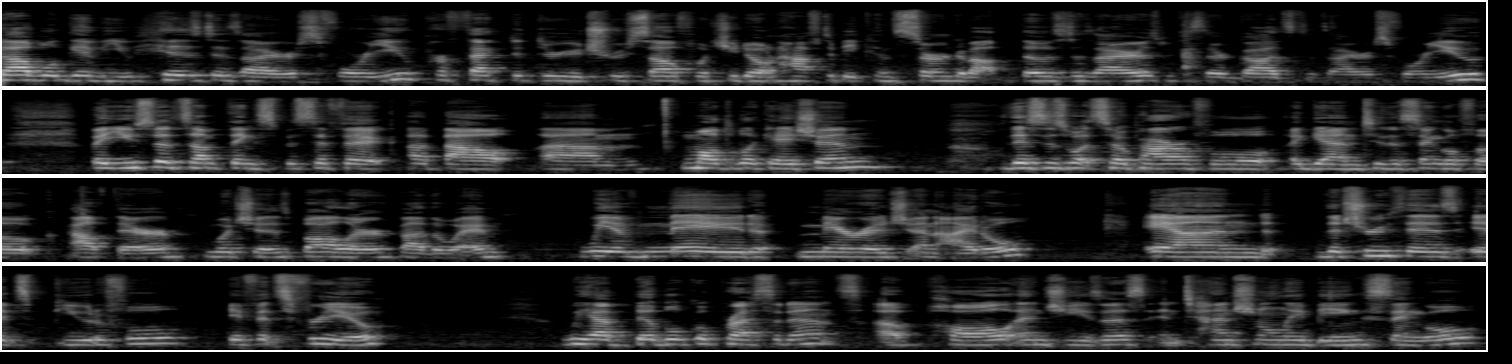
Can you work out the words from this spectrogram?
God will give you his desires for you, perfected through your true self, which you don't have to be concerned about those desires because they're God's desires for you. But you said something specific about um, multiplication. This is what's so powerful, again, to the single folk out there, which is baller, by the way we have made marriage an idol. And the truth is, it's beautiful if it's for you. We have biblical precedents of Paul and Jesus intentionally being single.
